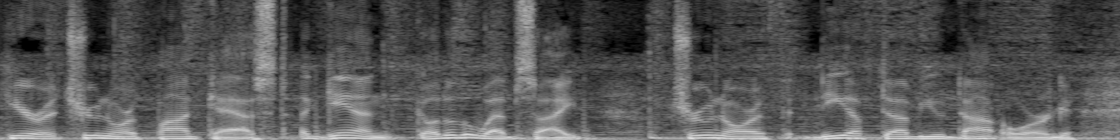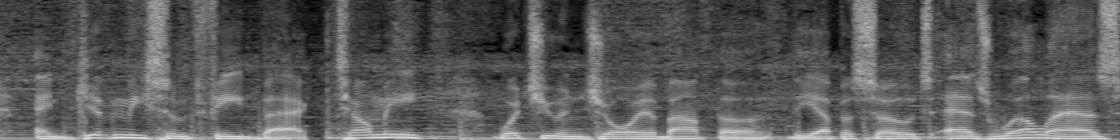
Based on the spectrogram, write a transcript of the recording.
here at True North Podcast. Again, go to the website truenorthdfw.org and give me some feedback. Tell me what you enjoy about the, the episodes as well as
